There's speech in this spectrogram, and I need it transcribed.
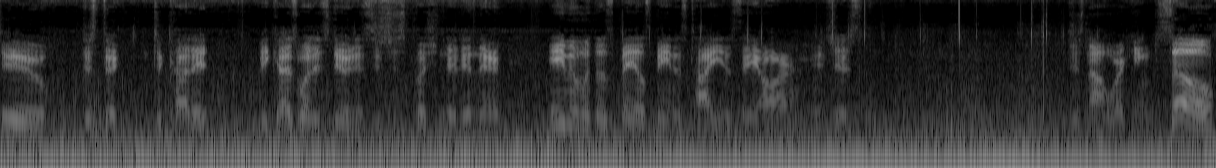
to just to, to cut it because what it's doing is it's just pushing it in there. Even with those bales being as tight as they are, it's just just not working. So,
